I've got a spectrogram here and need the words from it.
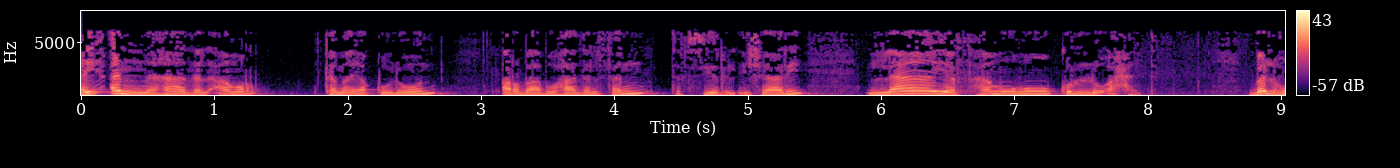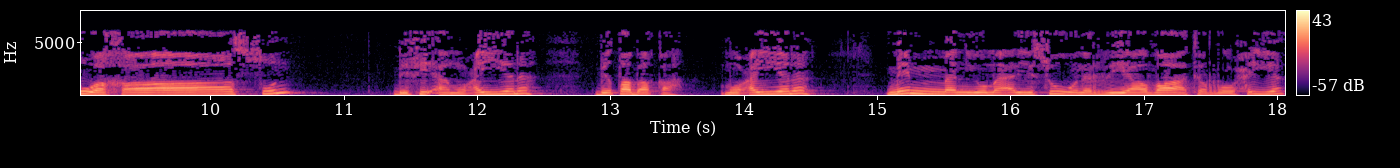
أي أن هذا الأمر كما يقولون أرباب هذا الفن تفسير الإشاري لا يفهمه كل أحد بل هو خاص بفئة معينة بطبقة معينة ممن يمارسون الرياضات الروحية.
